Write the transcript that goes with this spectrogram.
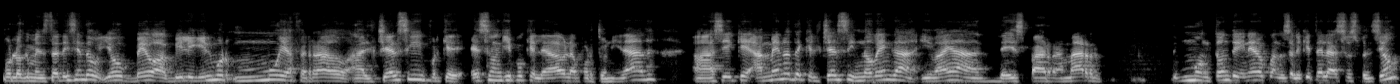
por lo que me estás diciendo, yo veo a Billy Gilmore muy aferrado al Chelsea porque es un equipo que le ha dado la oportunidad. Así que a menos de que el Chelsea no venga y vaya a desparramar un montón de dinero cuando se le quite la suspensión,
